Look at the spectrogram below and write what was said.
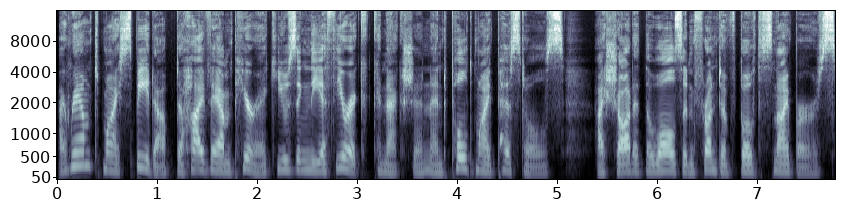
I ramped my speed up to high vampiric using the etheric connection and pulled my pistols. I shot at the walls in front of both snipers.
